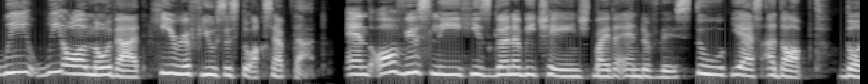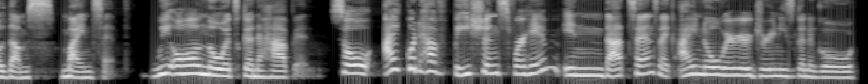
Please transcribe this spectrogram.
we we all know that he refuses to accept that, and obviously he's gonna be changed by the end of this to yes adopt Doldam's mindset. We all know it's gonna happen. So I could have patience for him in that sense. Like, I know where your journey is gonna go.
